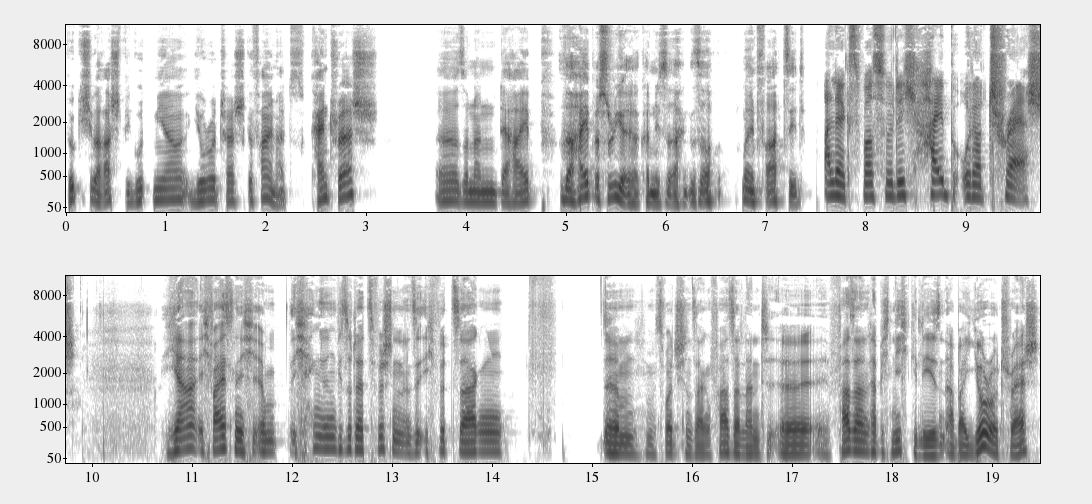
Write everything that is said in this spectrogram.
wirklich überrascht, wie gut mir Eurotrash gefallen hat. Kein Trash, äh, sondern der Hype, the Hype is real, kann ich sagen. So, mein Fazit. Alex, was für dich Hype oder Trash? Ja, ich weiß nicht. Ähm, ich hänge irgendwie so dazwischen. Also ich würde sagen, ähm, was wollte ich schon sagen, Faserland. Äh, Faserland habe ich nicht gelesen, aber Eurotrash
